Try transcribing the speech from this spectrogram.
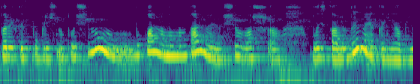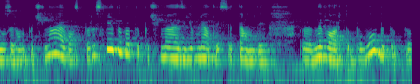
перейти в публічну площину буквально моментально, якщо ваша близька людина, яка є аб'юзером, починає вас переслідувати, починає з'являтися там, де е, не варто було би, тобто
